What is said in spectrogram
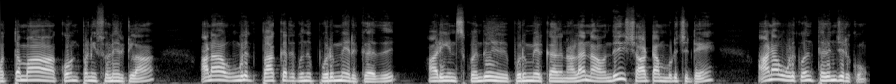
மொத்தமாக கவுண்ட் பண்ணி சொல்லியிருக்கலாம். ஆனால் உங்களுக்கு பார்க்குறதுக்கு வந்து பொறுமை இருக்காது. ஆடியன்ஸ்க்கு வந்து பொறுமை இருக்காதனால நான் வந்து ஷார்ட்டாக முடிச்சுட்டேன். ஆனால் உங்களுக்கு வந்து தெரிஞ்சிருக்கும்.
